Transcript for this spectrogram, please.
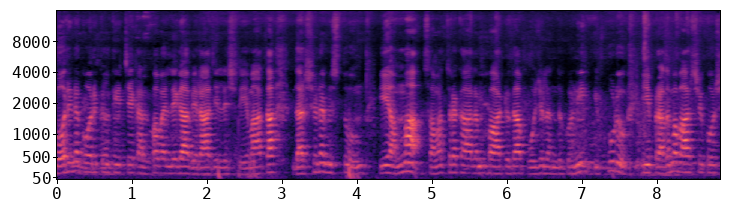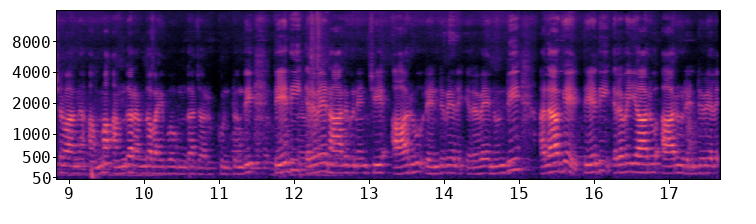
కోరిన కోరికలు తీర్చే కల్పవల్లిగా విరాజిల్లి శ్రీమాత దర్శనమిస్తూ ఈ అమ్మ సంవత్సర కాలం పాటుగా పూజలు అందుకొని ఇప్పుడు ఈ ప్రథమ వార్షిక వార్షికోత్సవాన్ని అమ్మ అంగరంగ వైభవంగా జరుపుకుంటుంది. తేదీ ఇరవై నాలుగు నుంచి ఆరు రెండు వేల ఇరవై నుండి అలాగే తేదీ ఇరవై ఆరు ఆరు రెండు వేల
